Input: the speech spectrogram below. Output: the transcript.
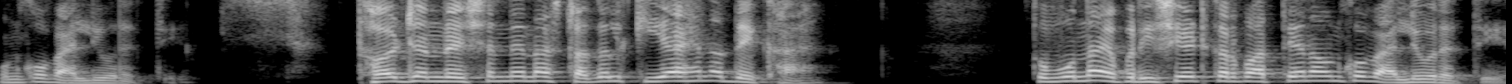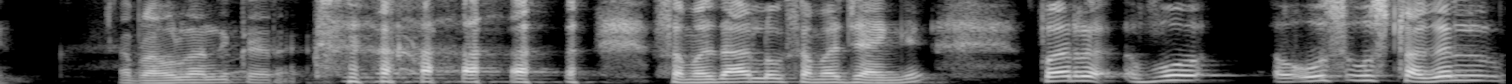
उनको वैल्यू रहती है। थर्ड जनरेशन ने ना स्ट्रगल किया है ना देखा है। तो वो ना अप्रिशिएट कर पाते हैं ना उनको वैल्यू रहती है। अब राहुल गांधी कह रहे हैं। समझदार लोग समझ जाएँगे। पर वो उस उस स्ट्रगल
